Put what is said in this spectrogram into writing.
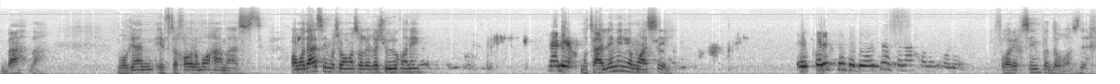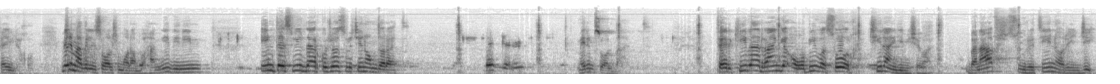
به به. واقعا افتخار ما هم است. آماده هستیم با شما مسابقه شروع کنیم؟ بله. متعلمین یا معسل فارغ سن و دوازده فعلا خانه خانه فارغ صنف دوازده خیلی خوب. میریم اولین سوال شما هم با هم می‌بینیم. این تصویر در کجاست و چه نام دارد؟ بزنه میریم سوال بعد. ترکیب رنگ آبی و سرخ چی رنگی می شود؟ بنفش، صورتی، نارنجی.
